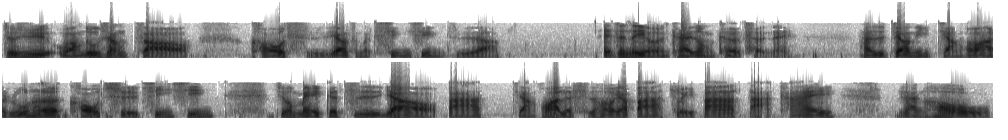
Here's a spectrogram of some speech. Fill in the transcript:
就去网络上找口齿要怎么清新，知道？哎，真的有人开这种课程哎，他是教你讲话如何口齿清新，就每个字要把讲话的时候要把嘴巴打开，然后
